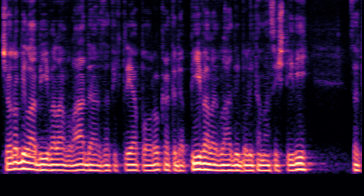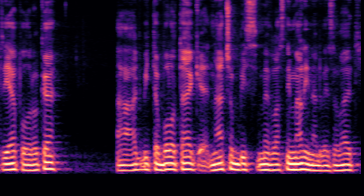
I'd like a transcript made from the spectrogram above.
čo robila bývalá vláda za tých 3,5 roka, teda bývalé vlády, boli tam asi 4 za 3,5 roka, a ak by to bolo tak, na čo by sme vlastne mali nadvezovať e,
